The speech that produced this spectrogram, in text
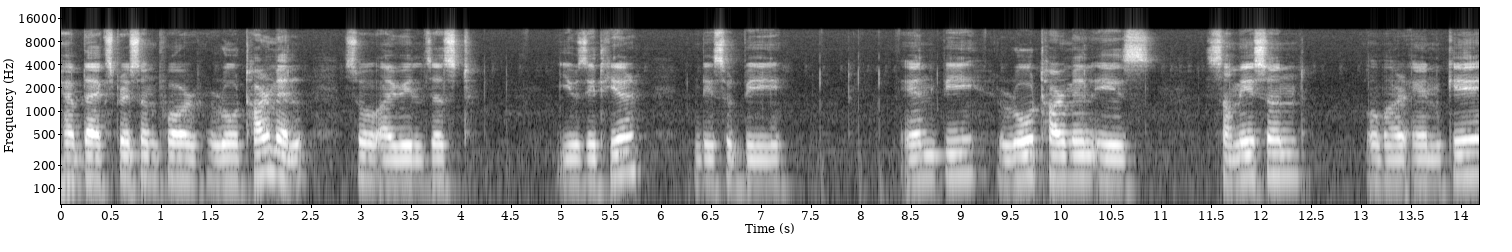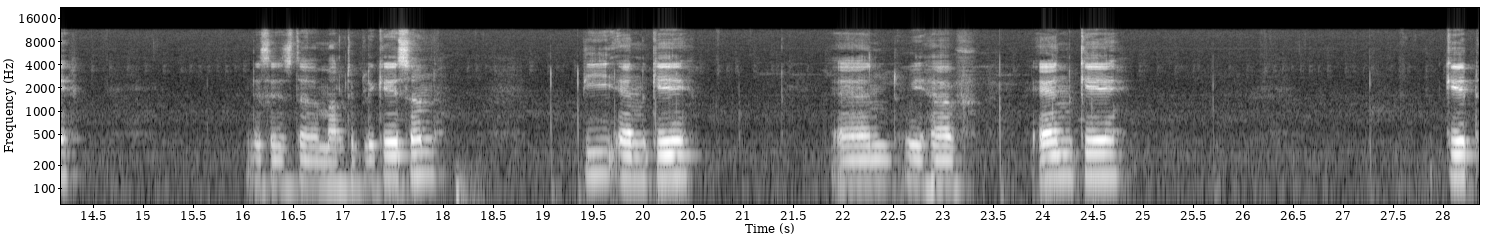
have the expression for rho thermal so i will just use it here. This would be np rho thermal is summation over nk this is the multiplication. Pnk and we have nk ket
